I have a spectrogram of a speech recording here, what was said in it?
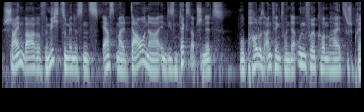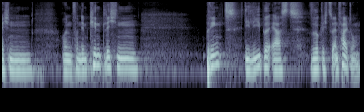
scheinbare, für mich zumindest erstmal Downer in diesem Textabschnitt, wo Paulus anfängt von der Unvollkommenheit zu sprechen und von dem Kindlichen, bringt die Liebe erst wirklich zur Entfaltung.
